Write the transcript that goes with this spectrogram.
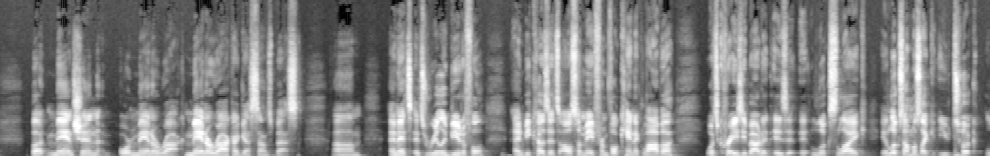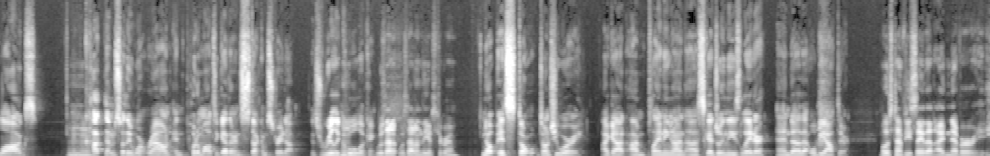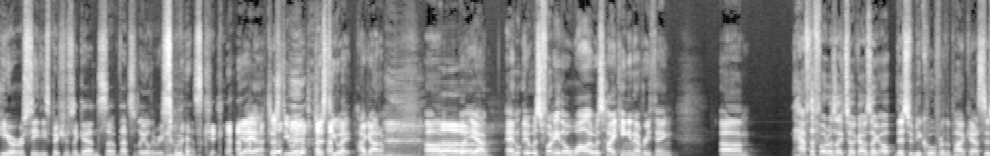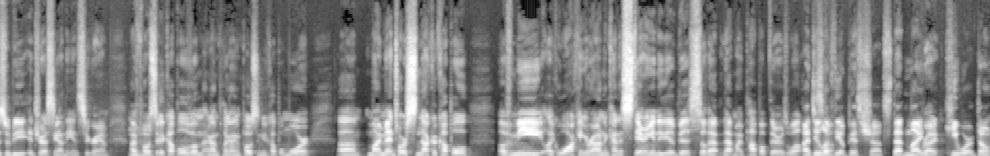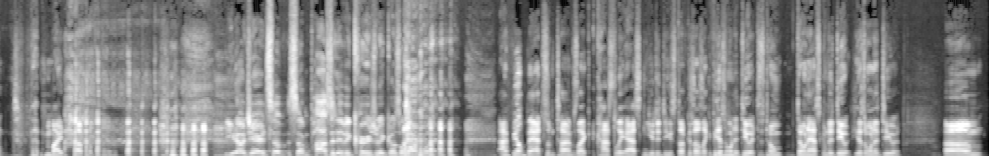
but mansion or Manor Rock. Manor Rock, I guess, sounds best. Um, and it's it's really beautiful, and because it's also made from volcanic lava, what's crazy about it is it, it looks like it looks almost like you took logs and cut them so they weren't round and put them all together and stuck them straight up. It's really cool looking. Was that was that on the Instagram? Nope, it's don't don't you worry. I got. I'm planning on uh, scheduling these later, and uh, that will be out there. Most times you say that, I never hear or see these pictures again. So that's the only reason I'm asking. Yeah, yeah. Just you wait. Just you wait. I got them. Um, But yeah, and it was funny though. While I was hiking and everything, um, half the photos I took, I was like, "Oh, this would be cool for the podcast. This would be interesting on the Instagram." I've posted a couple of them, and I'm planning on posting a couple more. Um, my mentor snuck a couple of me like walking around and kind of staring into the abyss, so that that might pop up there as well. I do So- love the abyss shots. That might Right. keyword don't that might pop up there. You know, Jared, some some positive encouragement goes a long way. I feel bad sometimes, like constantly asking you to do stuff because I was like, if he doesn't want to do it, just don't don't ask him to do it. He doesn't want to do it. Um,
